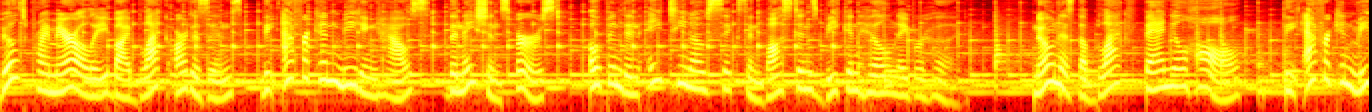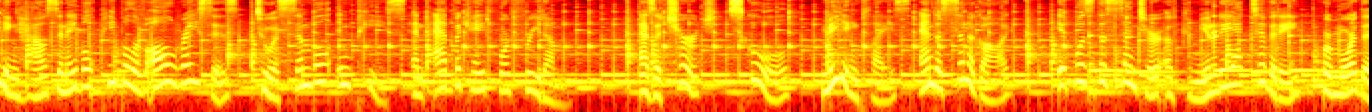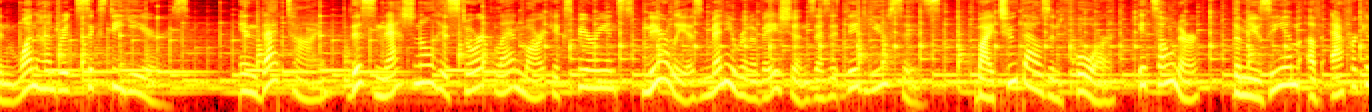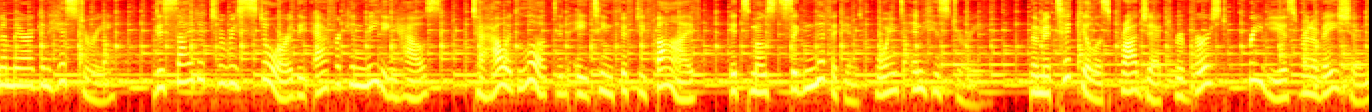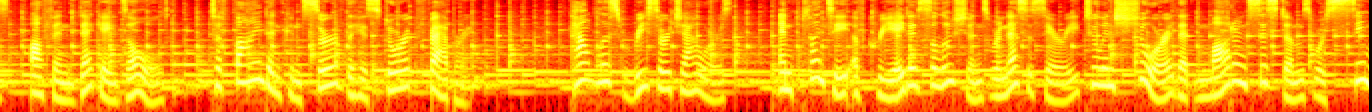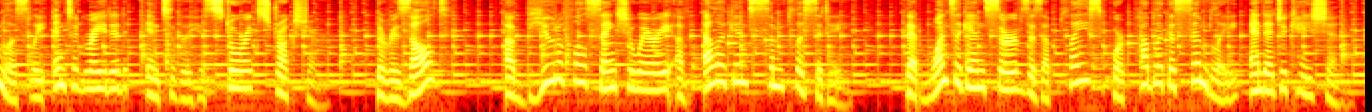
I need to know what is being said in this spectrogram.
Built primarily by black artisans, the African Meeting House, the nation's first, opened in 1806 in Boston's Beacon Hill neighborhood. Known as the Black Faneuil Hall, the African Meeting House enabled people of all races to assemble in peace and advocate for freedom. As a church, school, meeting place, and a synagogue, it was the center of community activity for more than 160 years. In that time, this National Historic Landmark experienced nearly as many renovations as it did uses. By 2004, its owner, the Museum of African American History, decided to restore the African Meeting House to how it looked in 1855, its most significant point in history. The meticulous project reversed previous renovations, often decades old, to find and conserve the historic fabric. Countless research hours and plenty of creative solutions were necessary to ensure that modern systems were seamlessly integrated into the historic structure. The result? A beautiful sanctuary of elegant simplicity that once again serves as a place for public assembly and education.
